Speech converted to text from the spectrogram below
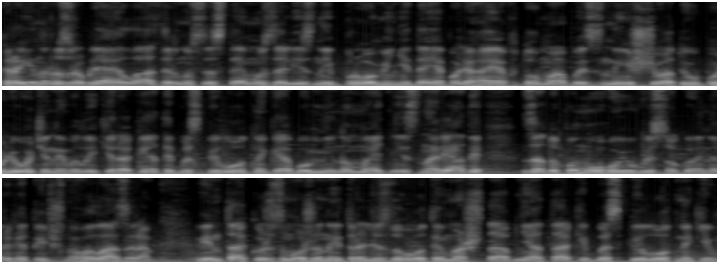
Країна розробляє лазерну систему Залізний промінь. Ідея полягає в тому, аби знищувати у польоті невеликі ракети, безпілотники або мінометні снаряди за допомогою високоенергетичного лазера. Він також зможе нейтралізовувати масштабні атаки безпілотників.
